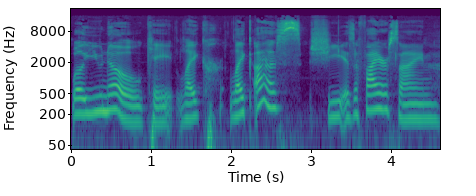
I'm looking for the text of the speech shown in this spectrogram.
Well, you know, Kate, like like us, she is a fire sign.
